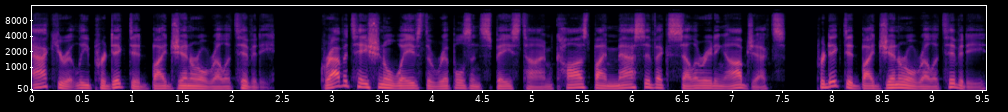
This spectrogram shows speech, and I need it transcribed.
accurately predicted by general relativity. Gravitational waves the ripples in spacetime caused by massive accelerating objects, predicted by general relativity,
